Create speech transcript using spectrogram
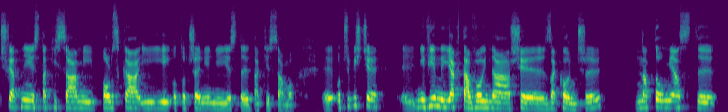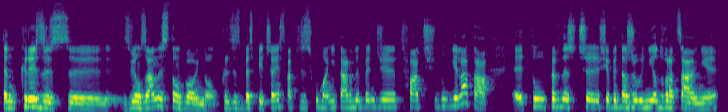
świat nie jest taki sam i Polska i jej otoczenie nie jest takie samo. Oczywiście nie wiemy, jak ta wojna się zakończy, natomiast ten kryzys związany z tą wojną, kryzys bezpieczeństwa, kryzys humanitarny będzie trwać długie lata. Tu pewne rzeczy się wydarzyły nieodwracalnie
